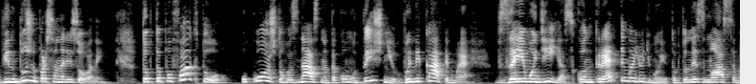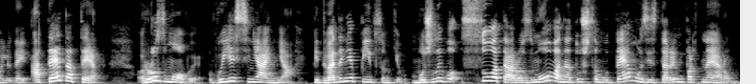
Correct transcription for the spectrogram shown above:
він дуже персоналізований. Тобто, по факту, у кожного з нас на такому тижні виникатиме взаємодія з конкретними людьми, тобто не з масами людей, а тет-а-тет, розмови, виясняння, підведення підсумків, можливо, сота розмова на ту ж саму тему зі старим партнером.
